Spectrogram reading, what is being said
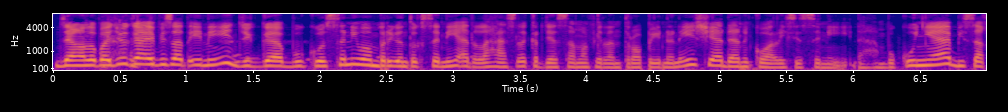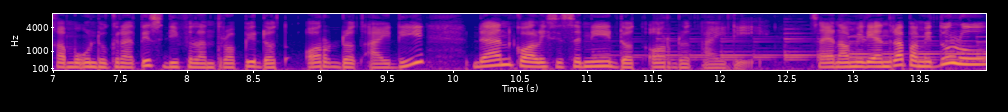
Jangan lupa juga episode ini juga buku Seni Memberi untuk Seni adalah hasil kerjasama Filantropi Indonesia dan Koalisi Seni. Nah, bukunya bisa kamu unduh gratis di filantropi.org.id dan koalisiseni.org.id. Saya Naomi Liandra pamit dulu.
